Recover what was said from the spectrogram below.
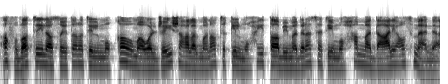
أفضت إلى سيطرة المقاومة والجيش على المناطق المحيطة بمدرسة محمد علي عثمان.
